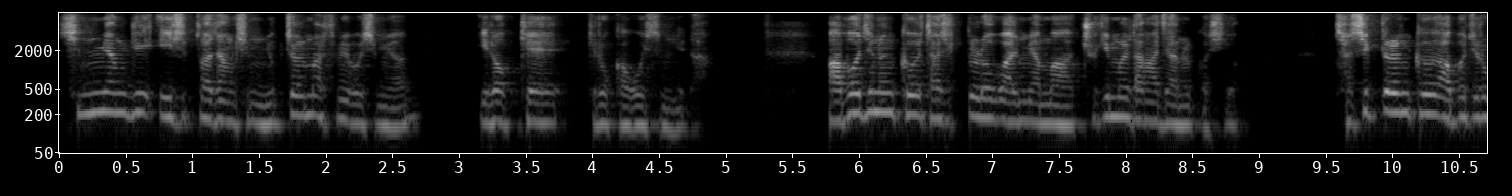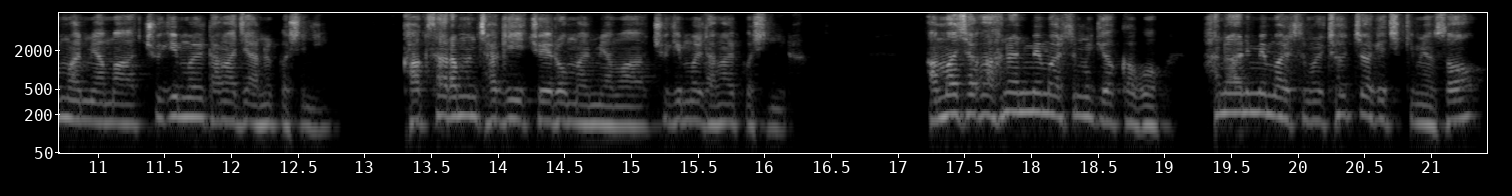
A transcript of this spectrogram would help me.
신명기 24장 16절 말씀해 보시면 이렇게 기록하고 있습니다. 아버지는 그 자식들로 말미암아 죽임을 당하지 않을 것이요 자식들은 그 아버지로 말미암아 죽임을 당하지 않을 것이니 각 사람은 자기 죄로 말미암아 죽임을 당할 것이니라. 아마샤가 하나님의 말씀을 기억하고 하나님의 말씀을 철저하게 지키면서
